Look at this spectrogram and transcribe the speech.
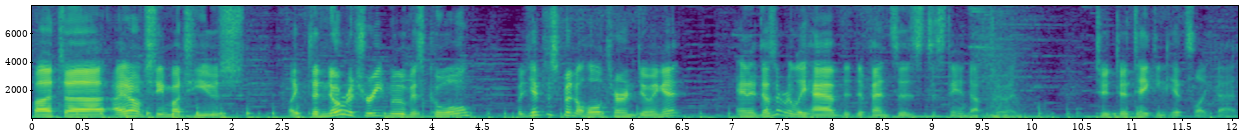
But uh, I don't see much use. Like, the no retreat move is cool, but you have to spend a whole turn doing it, and it doesn't really have the defenses to stand up to it, to, to taking hits like that.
